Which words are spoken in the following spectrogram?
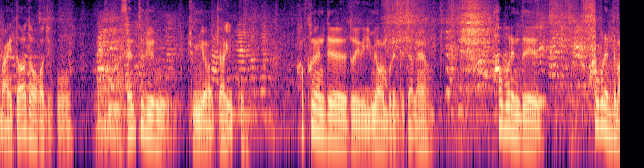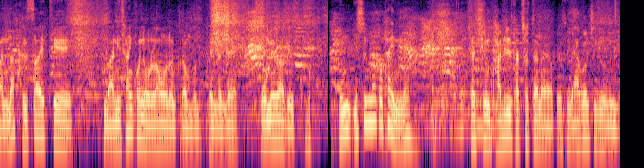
많이 떨어져 가지고 어, 센트륨 종류 쫙 있고 커플랜드도 이거 유명한 브랜드잖아요. 허브랜드 허브랜드 맞나? 그 사이트에 많이 상위권에 올라오는 그런 분 브랜드인데 오메가도 있고 음, 있을 만고 다 있네 제가 지금 다리를 다쳤잖아요 그래서 약을 지금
